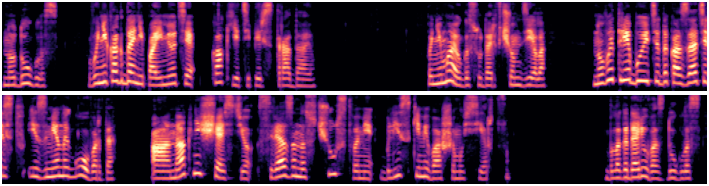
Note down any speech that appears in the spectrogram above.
Но, Дуглас, вы никогда не поймете, как я теперь страдаю. Понимаю, государь, в чем дело, но вы требуете доказательств измены Говарда, а она, к несчастью, связана с чувствами, близкими вашему сердцу. Благодарю вас, Дуглас, —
